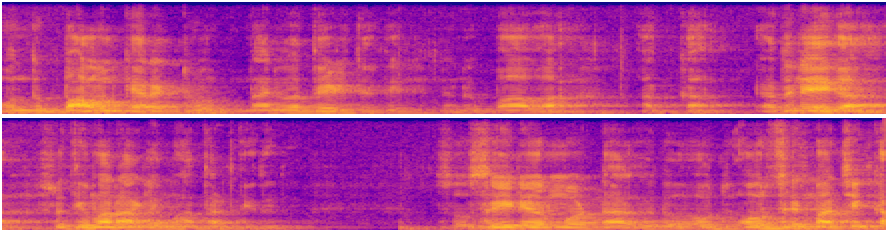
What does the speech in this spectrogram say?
ಒಂದು ಬಾವನ್ ಕ್ಯಾರೆಕ್ಟ್ರು ನಾನು ಇವತ್ತು ಹೇಳ್ತಿದ್ದೆ ನನಗೆ ಬಾವ ಅಕ್ಕ, ಅದನ್ನೇ ಈಗ ಶ್ರುತಿಮಾನ್ ಆಗಲೇ ಮಾತಾಡ್ತಿದ್ದೀನಿ ಸೊ ಸೀನಿಯರ್ ಮೋಟ್, ಇದು ಅವ್ರ- ಸಿನಿಮಾ ಚಿಕ್ಕ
